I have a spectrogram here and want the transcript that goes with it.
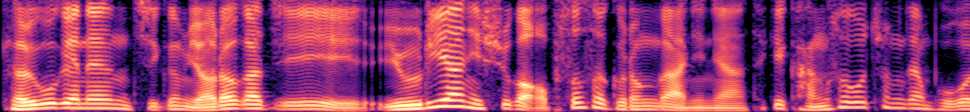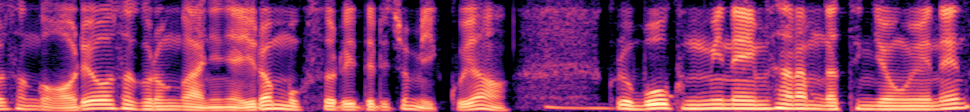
결국에는 지금 여러 가지 유리한 이슈가 없어서 그런 거 아니냐. 특히 강서구청장 보궐선거 어려워서 그런 거 아니냐 이런 목소리들이 좀 있고요. 음. 그리고 모 국민의힘 사람 같은 경우에는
